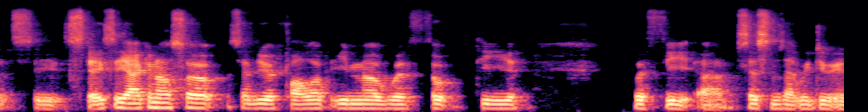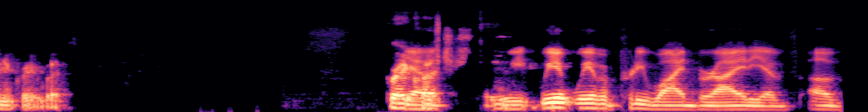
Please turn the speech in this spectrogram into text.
let's see, Stacy. I can also send you a follow-up email with the, the with the uh, systems that we do integrate with. Great yeah, question. We, we, we have a pretty wide variety of, of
